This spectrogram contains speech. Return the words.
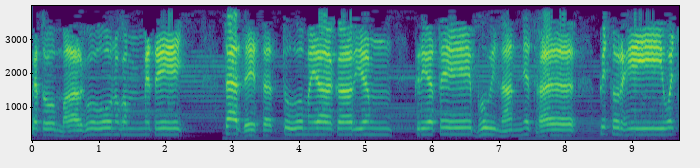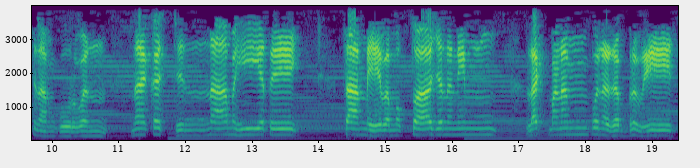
गतो मार्गोऽनुगम्यते तदेतत्तु मया कार्यम् क्रियते भुवि नान्यथा पितुर्हि वचनं कुर्वन् न कश्चिन्नामहीयते तामेव मुक्त्वा जननीम् लक्ष्मणम् पुनरब्रवीत्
